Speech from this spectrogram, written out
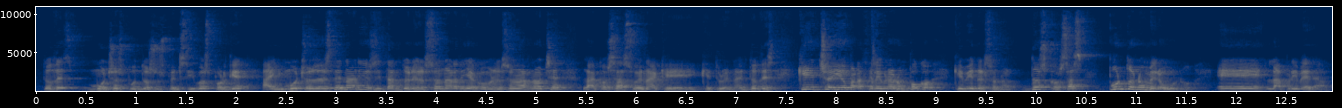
Entonces, muchos puntos suspensivos, porque hay muchos escenarios y tanto en el sonar día como en el sonar noche, la cosa suena que, que truena. Entonces, ¿qué he hecho yo para celebrar un poco que viene el sonar? Dos cosas. Punto número uno. Eh, la primera,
